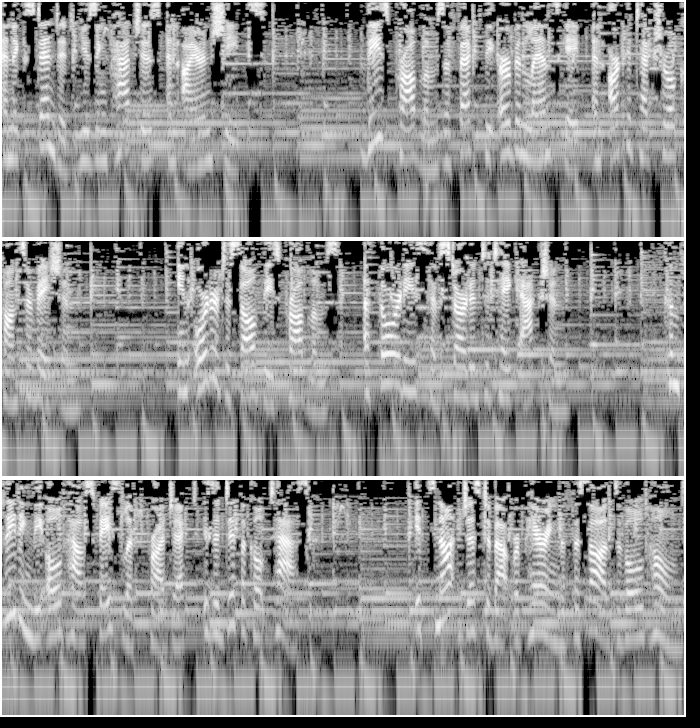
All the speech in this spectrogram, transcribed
and extended using patches and iron sheets. These problems affect the urban landscape and architectural conservation. In order to solve these problems, authorities have started to take action. Completing the Old House Facelift project is a difficult task. It's not just about repairing the facades of old homes.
